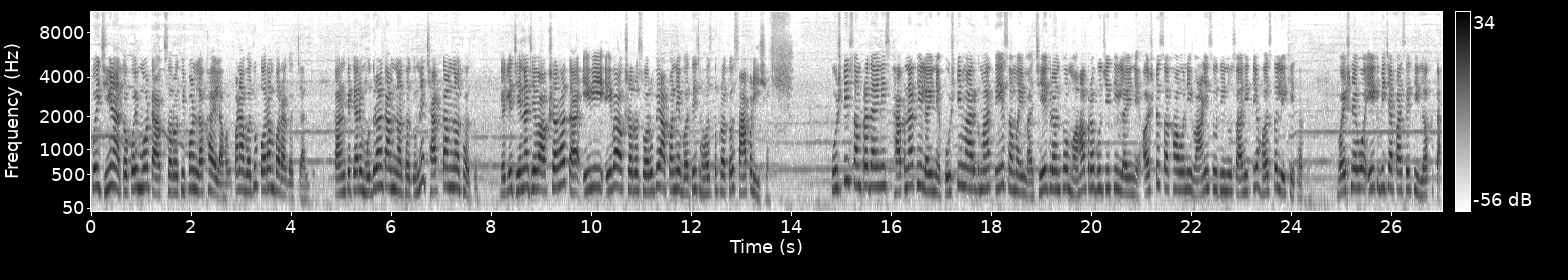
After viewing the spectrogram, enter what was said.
કોઈ ઝીણા તો કોઈ મોટા અક્ષરોથી પણ લખાયેલા હોય, પણ આ બધું પરંપરાગત ચાલતું. કારણ કે ત્યારે મુદ્રણ કામ ન થતું ને છાપકામ ન થતું. એટલે જેના જેવા અક્ષર હતા, એવી, એવા અક્ષરો સ્વરૂપે આપણને બધી જ હસ્તપ્રતો સાંપડી છે. પુષ્ટિ સંપ્રદાયની સ્થાપનાથી લઈને પુષ્ટિ માર્ગમાં તે સમયમાં જે ગ્રંથો મહાપ્રભુજીથી લઈને અષ્ટસખાઓની વાણી સુધીનું સાહિત્ય હસ્તલિખિત હતું. વૈષ્ણવો એકબીજા પાસેથી લખતા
